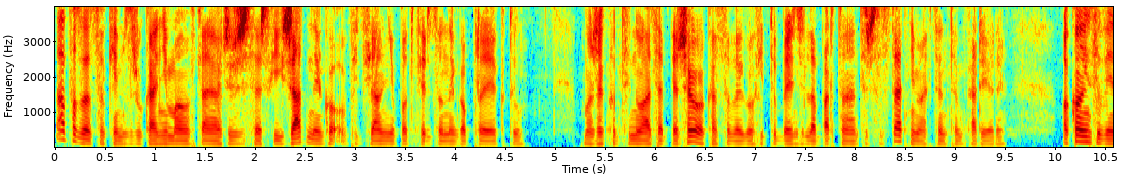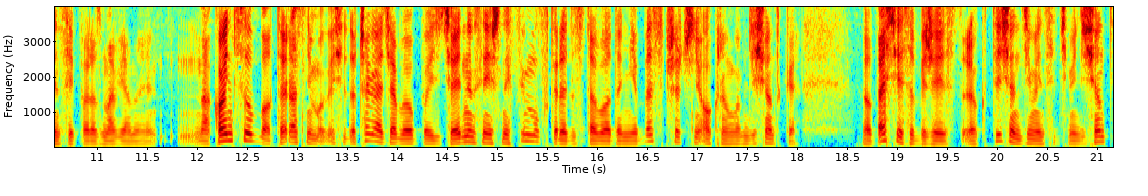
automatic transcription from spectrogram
a poza Sokiem z Żuka nie w planach reżyserskich żadnego oficjalnie potwierdzonego projektu. Może kontynuacja pierwszego kasowego hitu będzie dla Bartona też ostatnim akcentem kariery. O końcu więcej porozmawiamy na końcu, bo teraz nie mogę się doczekać, aby opowiedzieć o jednym z nielicznych filmów, które dostały ode mnie bezsprzecznie okrągłą dziesiątkę. Wyobraźcie sobie, że jest rok 1990,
